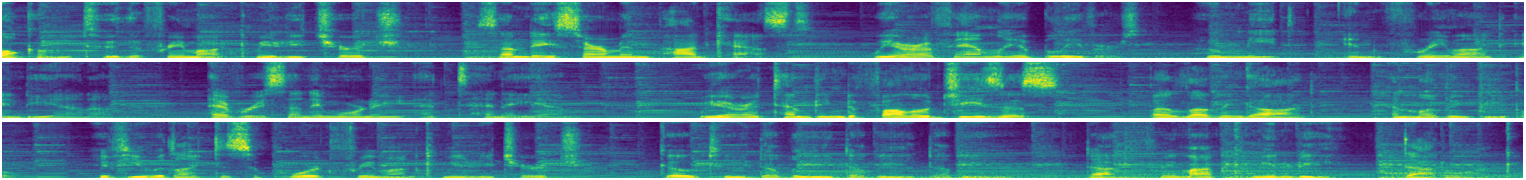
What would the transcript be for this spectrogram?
Welcome to the Fremont Community Church Sunday Sermon Podcast. We are a family of believers who meet in Fremont, Indiana every Sunday morning at 10 a.m. We are attempting to follow Jesus by loving God and loving people. If you would like to support Fremont Community Church, go to www.fremontcommunity.org.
